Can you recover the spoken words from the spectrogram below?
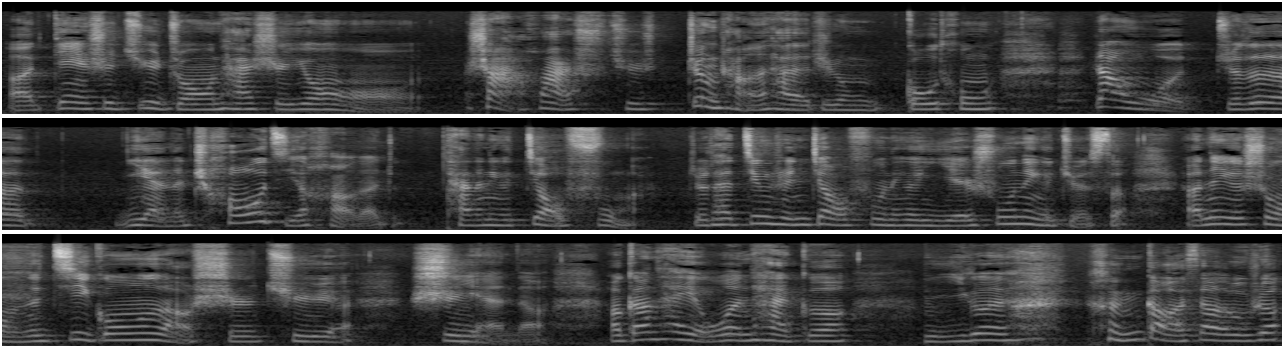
呃电视剧中，他是用上海话去正常的他的这种沟通，让我觉得。演的超级好的，他的那个教父嘛，就是他精神教父那个爷叔那个角色，然后那个是我们的济公老师去饰演的。然后刚才有问泰哥一个 很搞笑的，我说，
